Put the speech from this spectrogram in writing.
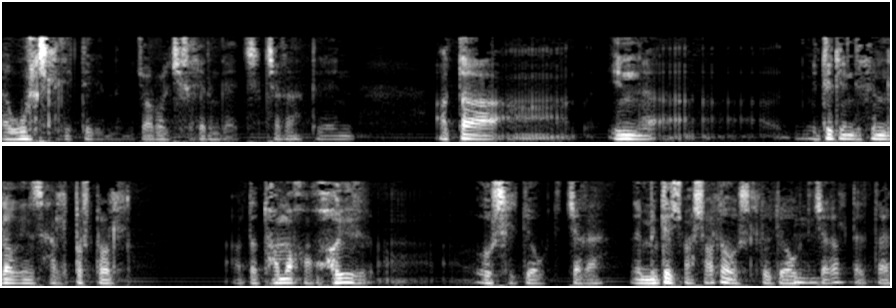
үйлчлэгээтэйг ингэж оруулж ирэхээр ингээд ажиллаж байгаа. Тэгээ энэ одоо энэ мэдээллийн технологийн салбарт бол одоо томоохон хоёр өөрчлөлт явагдаж байгаа. Мэдээж маш олон өөрчлөлтүүд явагдаж байгаа л да. Одоо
